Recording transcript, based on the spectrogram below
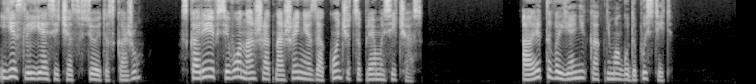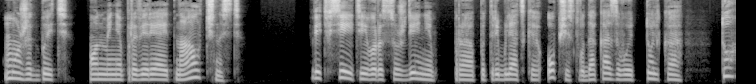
Если я сейчас все это скажу, скорее всего, наши отношения закончатся прямо сейчас. А этого я никак не могу допустить. Может быть, он меня проверяет на алчность? Ведь все эти его рассуждения про потребляцкое общество доказывают только то,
